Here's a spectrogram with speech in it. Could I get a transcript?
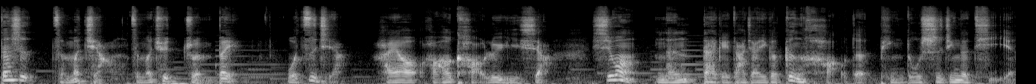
但是怎么讲，怎么去准备，我自己啊还要好好考虑一下。希望能带给大家一个更好的品读《诗经》的体验。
